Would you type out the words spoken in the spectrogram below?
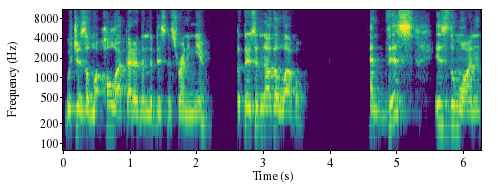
which is a whole lot better than the business running you. But there's another level. And this is the one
